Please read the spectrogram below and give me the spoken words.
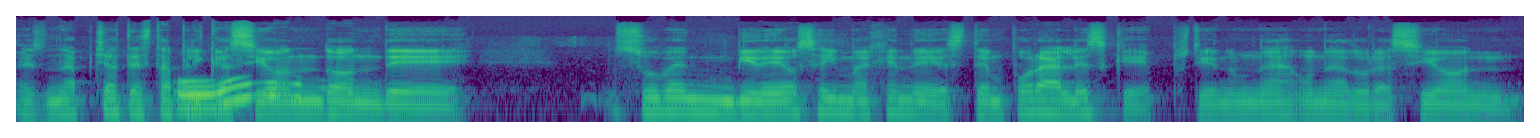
Snapchat, esta aplicación oh. donde suben videos e imágenes temporales que pues, tienen una, duración,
